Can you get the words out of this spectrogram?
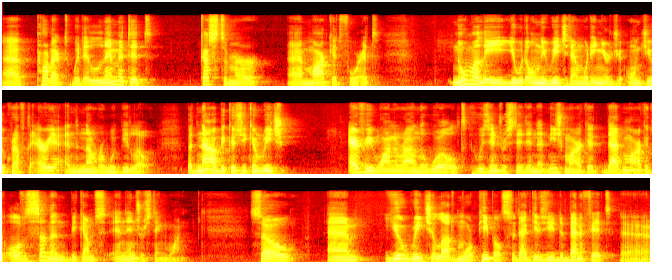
uh, product with a limited customer uh, market for it, normally you would only reach them within your own geographical area and the number would be low. But now because you can reach everyone around the world who is interested in that niche market, that market all of a sudden becomes an interesting one. So um, you reach a lot more people. So that gives you the benefit uh,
